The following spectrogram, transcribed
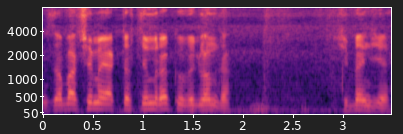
Zobaczymy jak to w tym roku wygląda. Czy będzie.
